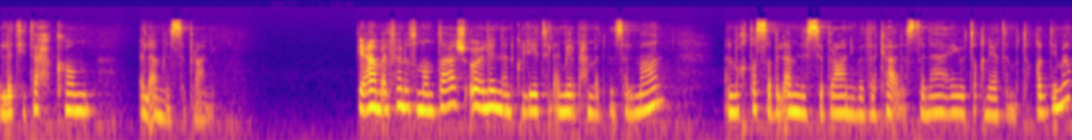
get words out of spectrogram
التي تحكم الأمن السبراني. في عام 2018 أعلن عن كلية الأمير محمد بن سلمان المختصة بالأمن السبراني والذكاء الاصطناعي والتقنيات المتقدمة.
